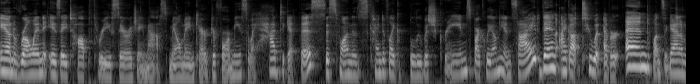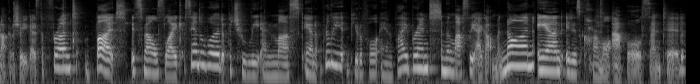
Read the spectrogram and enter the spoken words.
And Rowan is a top three Sarah J Maas male main character for me, so I had to get this. This one is kind of like bluish green, sparkly on the inside. Then I got To Whatever End. Once again, I'm not gonna show you guys the front, but it smells like sandalwood, patchouli, and musk, and really beautiful and vibrant. And then lastly, I got Manon, and it is caramel apple scented.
